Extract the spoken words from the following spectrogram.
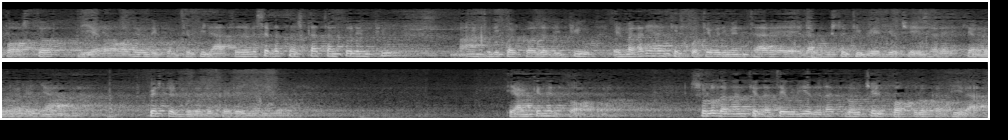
posto di Erode o di Ponzio Pilato, se avesse fatto uno scatto ancora in più, ma anche di qualcosa di più, e magari anche poteva diventare l'Augusto Tiberio Cesare che allora regnava. Questo è il modello che regna in noi. E anche nel popolo. Solo davanti alla teoria della croce il popolo capirà.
